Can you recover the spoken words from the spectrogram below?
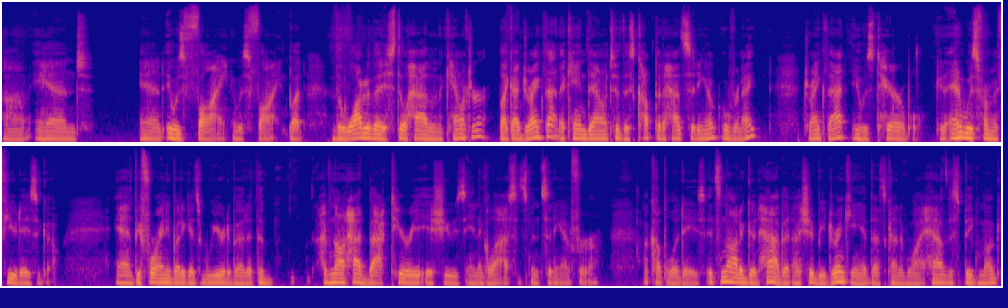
uh, and and it was fine. It was fine. But the water that I still had on the counter, like I drank that, I came down to this cup that I had sitting out overnight, drank that. It was terrible, and it was from a few days ago. And before anybody gets weird about it, the I've not had bacteria issues in a glass that's been sitting out for a couple of days. It's not a good habit. I should be drinking it. That's kind of why I have this big mug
